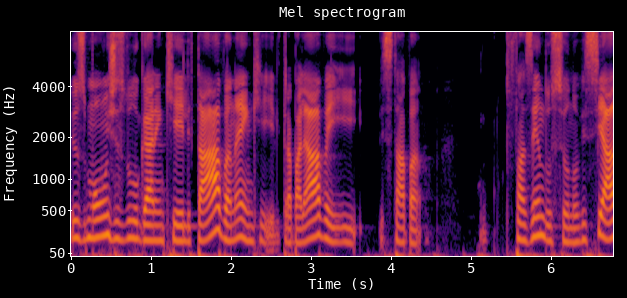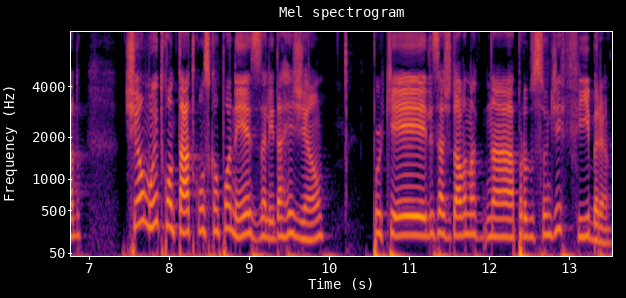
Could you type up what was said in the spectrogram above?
e os monges do lugar em que ele estava, né, em que ele trabalhava e estava fazendo o seu noviciado, tinham muito contato com os camponeses ali da região, porque eles ajudavam na, na produção de fibra.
